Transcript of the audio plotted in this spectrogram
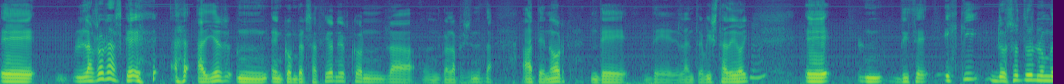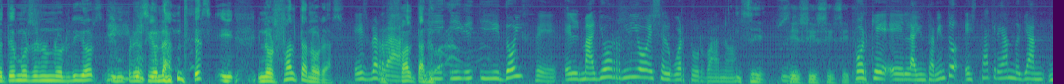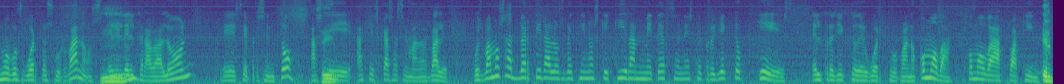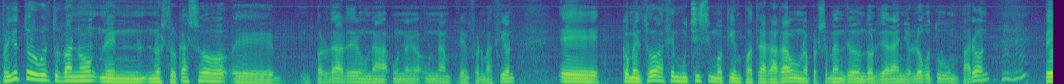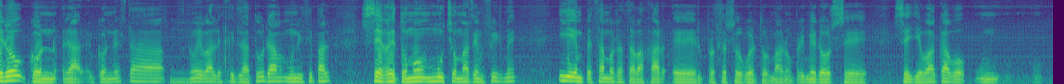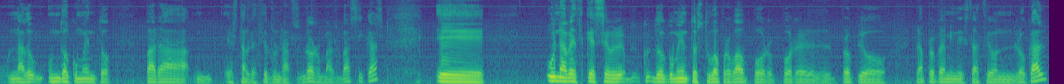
Eh, las horas que ayer mm, en conversaciones con la, con la presidenta a tenor de, la entrevista de hoy, dice, es que nosotros nos metemos en unos líos impresionantes y, nos faltan horas. Es verdad. Y, doy fe, el mayor lío es el huerto urbano. Sí, sí, sí, sí. sí. Porque el ayuntamiento está creando ya nuevos huertos urbanos. El del Trabalón eh, se presentó hace, hace escasas semanas. Vale, pues vamos a advertir a los vecinos que quieran meterse en este proyecto, ¿qué es? El proyecto del huerto urbano. ¿Cómo va? ¿Cómo va, Joaquín? El proyecto del huerto urbano, en nuestro caso, eh, por dar una, amplia información, eh, comenzó hace muchísimo tiempo atrás, ahora un aproximadamente un dos de años, luego tuvo un parón, pero con, la- con esta nueva legislatura municipal se retomó mucho más en firme y empezamos a trabajar el proceso del huerto urbano. Primero se, se llevó a cabo un, una un documento para establecer unas normas básicas. Eh, una vez que ese documento estuvo aprobado por, por el propio, la propia administración local,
